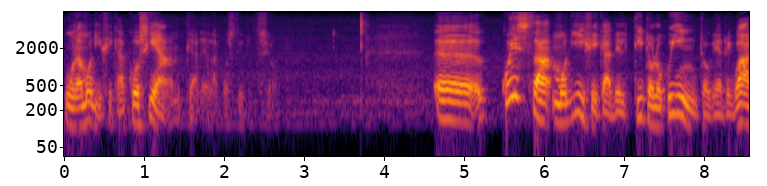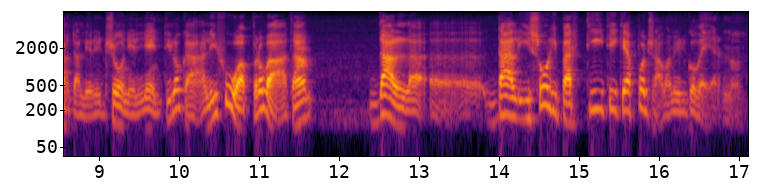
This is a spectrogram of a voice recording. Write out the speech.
una modifica così ampia della Costituzione. Eh, questa modifica del titolo quinto che riguarda le regioni e gli enti locali fu approvata dal, eh, dai soli partiti che appoggiavano il governo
